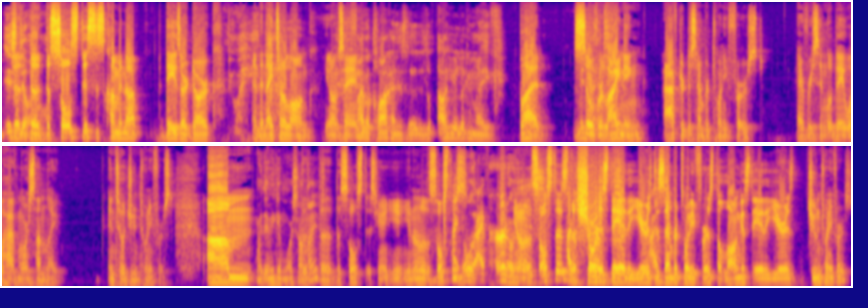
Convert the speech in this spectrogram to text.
It's The, the the solstice is coming up. The days are dark Yo, and the nights are long. You know what I'm saying? Five o'clock and it's out here looking like But silver lining after December 21st, every single day will have more sunlight until June 21st. Um, Wait, then we get more the, sunlight. the the solstice. You, you, you don't know the solstice? I know. I've heard of You know the solstice? I've the shortest day of the year is I've- December 21st. The longest day of the year is June 21st.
